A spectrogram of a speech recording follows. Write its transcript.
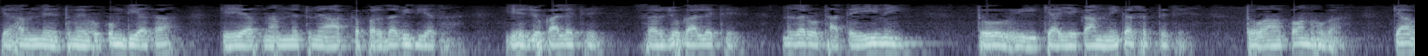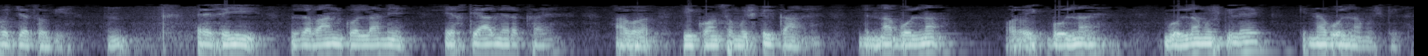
کہ ہم نے تمہیں حکم دیا تھا کہ یہ اپنا ہم نے تمہیں آگ کا پردہ بھی دیا تھا۔ یہ جو کالے تھے، سر جو کالے تھے، نظر اٹھاتے ہی نہیں۔ تو کیا یہ کام نہیں کر سکتے تھے؟ تو وہاں کون ہوگا؟ کیا حجت ہوگی؟ ایسے ہی زبان کو اللہ نے اختیار میں رکھا ہے۔ اب یہ کون سا مشکل کام ہے؟ نہ بولنا اور ایک بولنا ہے۔ بولنا مشکل ہے کہ نہ بولنا مشکل ہے۔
